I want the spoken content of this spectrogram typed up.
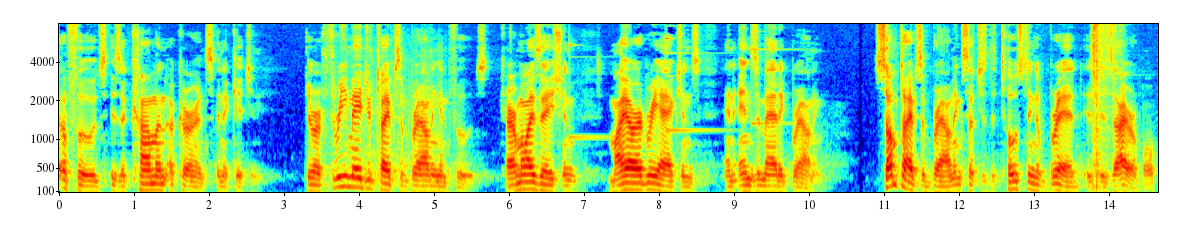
of foods is a common occurrence in a kitchen. There are three major types of browning in foods caramelization, Maillard reactions, and enzymatic browning. Some types of browning, such as the toasting of bread, is desirable,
